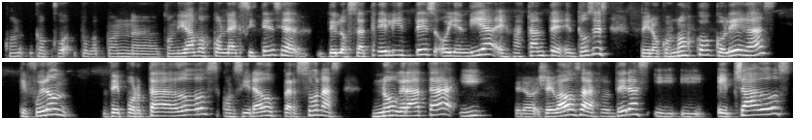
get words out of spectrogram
con, con, ah, con, digamos, con la existencia de los satélites hoy en día es bastante, entonces, pero conozco colegas que fueron deportados, considerados personas no grata y, pero llevados a las fronteras y, y echados.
